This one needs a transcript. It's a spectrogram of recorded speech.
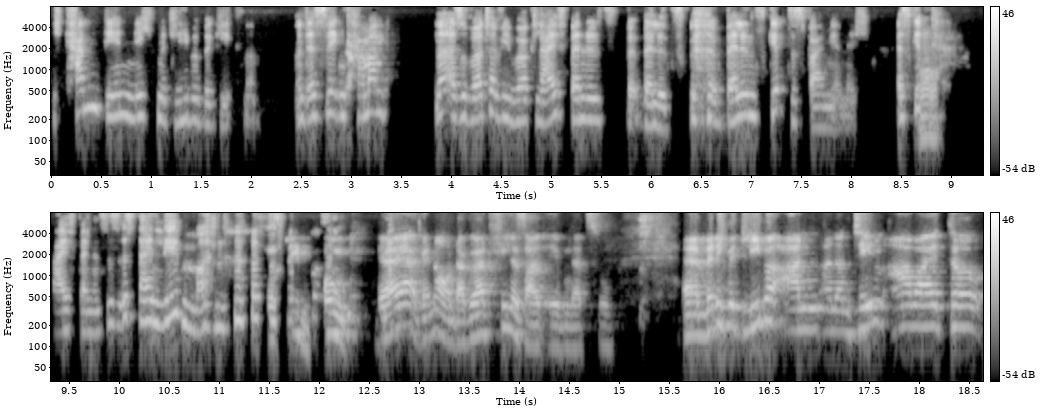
ich kann denen nicht mit Liebe begegnen. Und deswegen ja. kann man Ne, also Wörter wie Work-Life-Balance Balance, Balance gibt es bei mir nicht. Es gibt oh. keine Life-Balance. Es ist dein Leben, Mann. Das ist Leben. Punkt. Ja, ja, genau. Und da gehört vieles halt eben dazu. Äh, wenn ich mit Liebe an anderen Themen arbeite,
